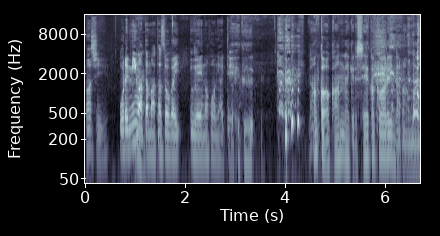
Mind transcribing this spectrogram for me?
マジ？俺、三股又蔵が上の方に入ってる。えぐ。なんかわかんないけど性格悪いんだな、お前も。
